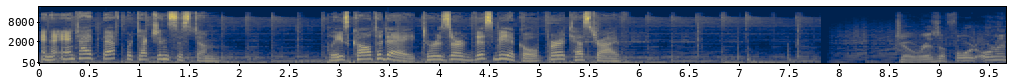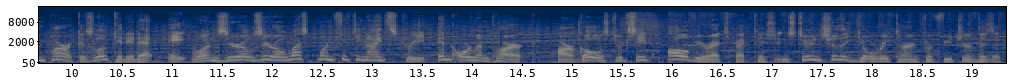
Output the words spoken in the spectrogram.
and an anti theft protection system. Please call today to reserve this vehicle for a test drive. Joe Rizza Ford Orland Park is located at 8100 West 159th Street in Orland Park. Our goal is to exceed all of your expectations to ensure that you'll return for future visits.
